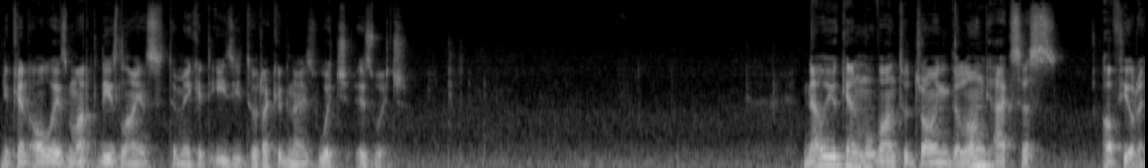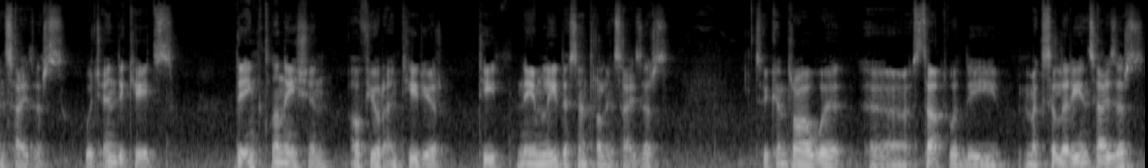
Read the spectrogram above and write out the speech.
You can always mark these lines to make it easy to recognize which is which. Now you can move on to drawing the long axis of your incisors, which indicates the inclination of your anterior teeth, namely the central incisors. So you can draw with, uh, start with the maxillary incisors,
